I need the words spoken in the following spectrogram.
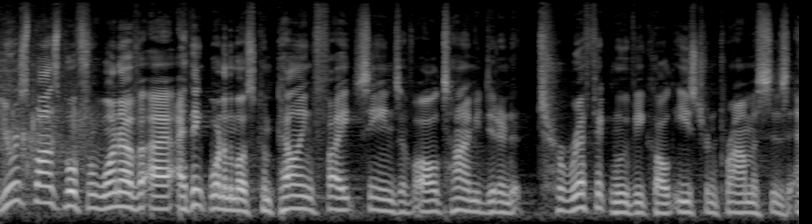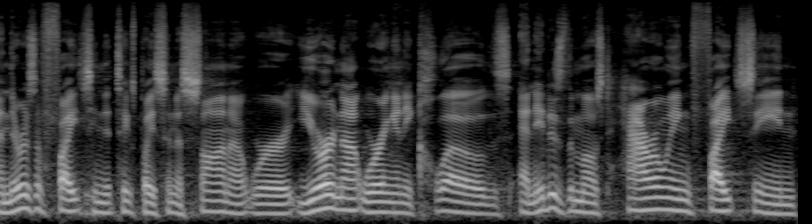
you're responsible for one of, uh, I think, one of the most compelling fight scenes of all time. You did a terrific movie called Eastern Promises, and there is a fight scene that takes place in a sauna where you're not wearing any clothes, and it is the most harrowing fight scene.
